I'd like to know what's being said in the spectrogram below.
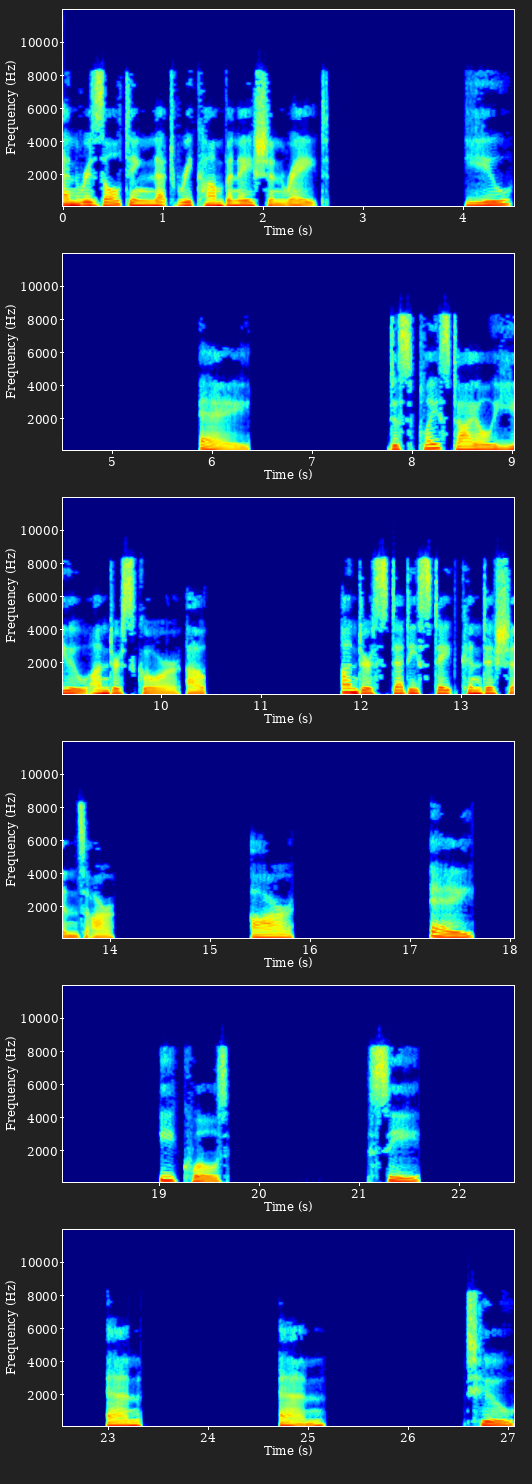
and resulting net recombination rate u a display style u underscore a under steady state conditions are r a equals c n n 2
